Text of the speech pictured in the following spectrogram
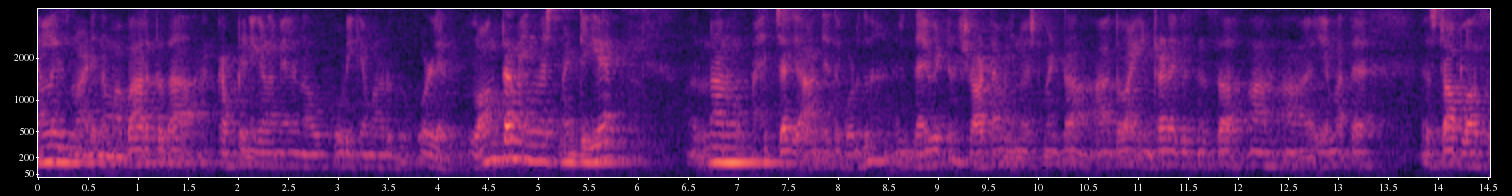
ಅನಲೈಸ್ ಮಾಡಿ ನಮ್ಮ ಭಾರತದ ಕಂಪನಿಗಳ ಮೇಲೆ ನಾವು ಹೂಡಿಕೆ ಮಾಡೋದು ಒಳ್ಳೆಯದು ಲಾಂಗ್ ಟರ್ಮ್ ಇನ್ವೆಸ್ಟ್ಮೆಂಟಿಗೆ ನಾನು ಹೆಚ್ಚಾಗಿ ಆದ್ಯತೆ ಕೊಡೋದು ದಯವಿಟ್ಟು ಶಾರ್ಟ್ ಟರ್ಮ್ ಇನ್ವೆಸ್ಟ್ಮೆಂಟ್ ಅಥವಾ ಇಂಟ್ರಾಡೇ ಬಿಸ್ನೆಸ್ ಮತ್ತು stop loss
